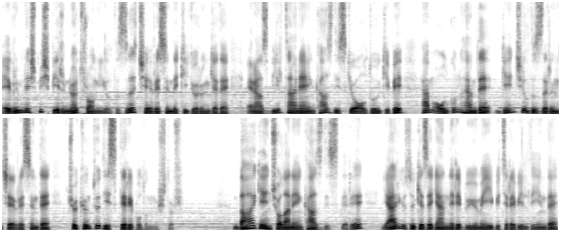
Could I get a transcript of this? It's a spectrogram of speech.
Evrimleşmiş bir nötron yıldızı çevresindeki yörüngede en az bir tane enkaz diski olduğu gibi hem olgun hem de genç yıldızların çevresinde çöküntü diskleri bulunmuştur. Daha genç olan enkaz diskleri, yeryüzü gezegenleri büyümeyi bitirebildiğinde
